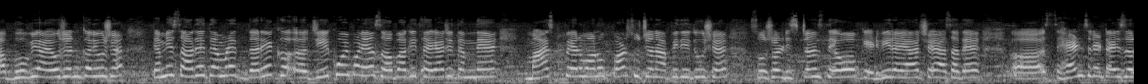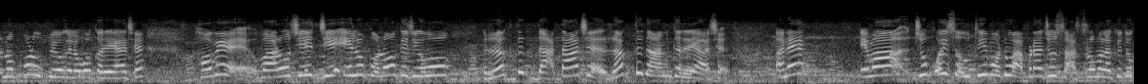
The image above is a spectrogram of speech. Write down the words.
આ ભવ્ય આયોજન કર્યું છે. તેમની સાથે તેમણે દરેક જે કોઈ પણ અહીંયા સહભાગી થઈ રહ્યા છે, તેમને માસ્ક પહેરવાનું પણ સૂચન આપી દીધું છે. સોશિયલ ડિસ્ટન્સ તેઓ કેળવી રહ્યા છે. આ સાથે હેન્ડ સેનિટાઈઝરનો પણ ઉપયોગ એ લોકો કરી રહ્યા છે. હવે વારો છે જે એ લોકોનો કે જેઓ રક્તદાતા છે, રક્તદાન કરી રહ્યા છે. અને એમાં જો કોઈ સૌથી મોટું આપણા જો શાસ્ત્રોમાં લખ્યું તો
